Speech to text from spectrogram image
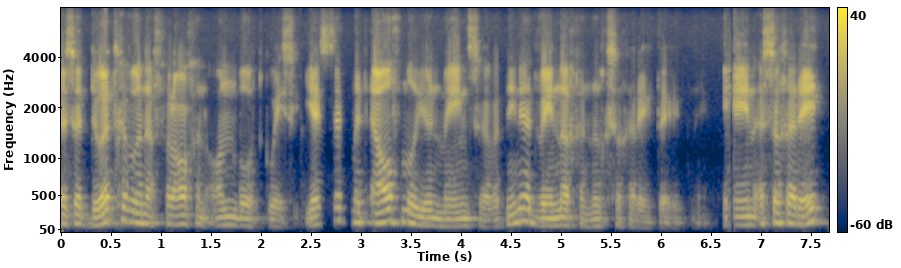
Is 'n doodgewone vraag en aanbod kwessie. Jy sit met 11 miljoen mense wat nie noodwendig genoeg sigarette het nie. En 'n sigaret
